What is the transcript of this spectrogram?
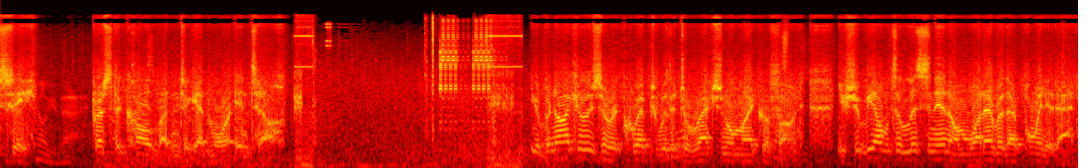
What do you see? Press the call button to get more intel. Your binoculars are equipped with a directional microphone. You should be able to listen in on whatever they're pointed at.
